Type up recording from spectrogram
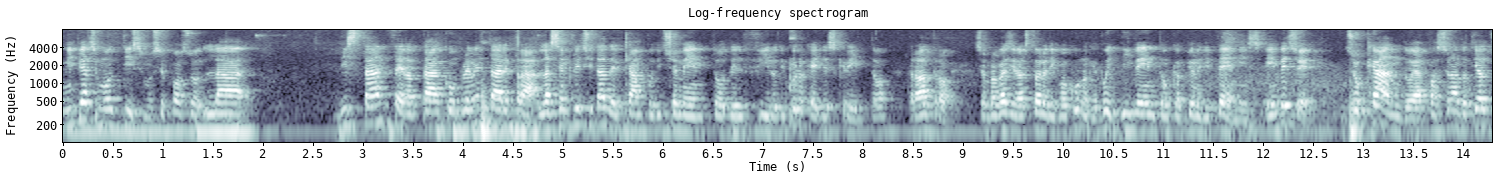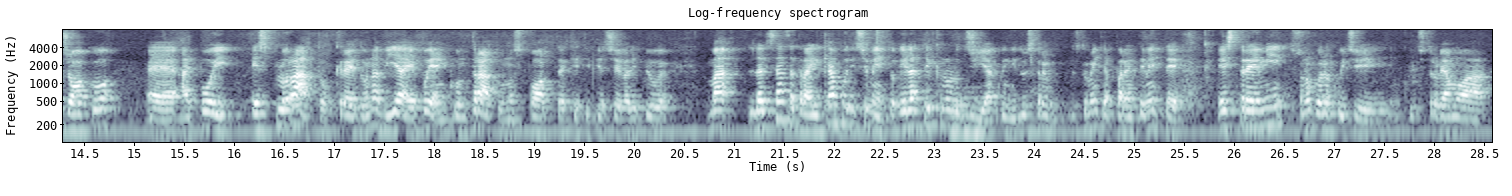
mi piace moltissimo, se posso, la distanza in realtà complementare tra la semplicità del campo di cemento, del filo, di quello che hai descritto, tra l'altro sembra quasi la storia di qualcuno che poi diventa un campione di tennis e invece giocando e appassionandoti al gioco eh, hai poi esplorato, credo, una via e poi hai incontrato uno sport che ti piaceva di più. Ma la distanza tra il campo di cemento e la tecnologia, quindi due, strumenti apparentemente estremi, sono quello a cui ci, cui ci troviamo a,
